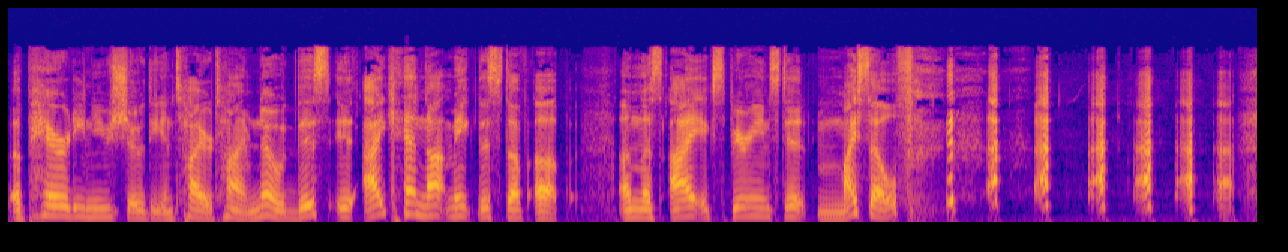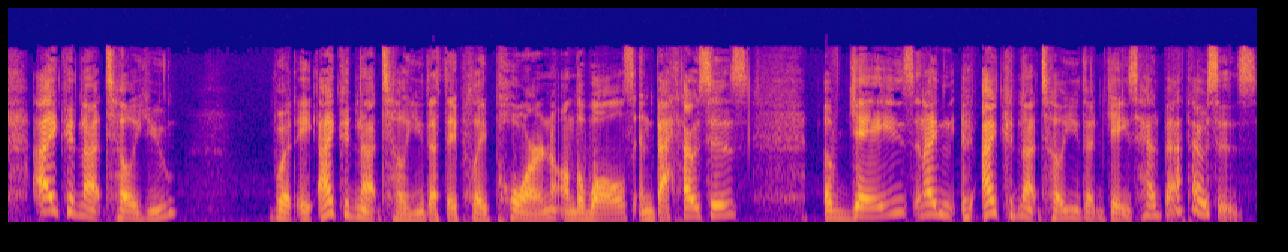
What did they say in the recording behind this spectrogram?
a parody news show the entire time. No, this is, I cannot make this stuff up unless I experienced it myself. I could not tell you But I could not tell you that they play porn on the walls in bathhouses of gays, and I I could not tell you that gays had bathhouses.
